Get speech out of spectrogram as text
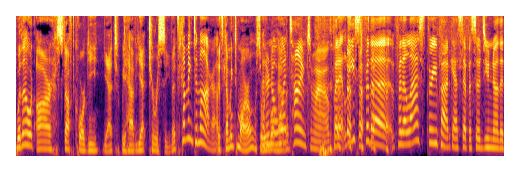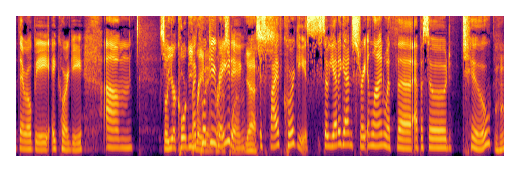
without our stuffed corgi yet, we have yet to receive it. It's coming tomorrow. It's coming tomorrow, so I we don't know what it. time tomorrow, but at least for the for the last three podcast episodes, you know that there will be a corgi. Um, So your corgi my rating, corgi rating yes, is five corgis. So yet again, straight in line with the episode 2 Mm-hmm.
